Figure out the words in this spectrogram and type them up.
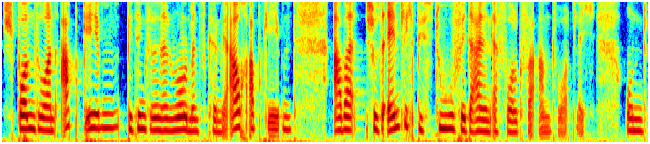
Sponsoren abgeben, beziehungsweise Enrollments können wir auch abgeben, aber schlussendlich bist du für deinen Erfolg verantwortlich. Und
